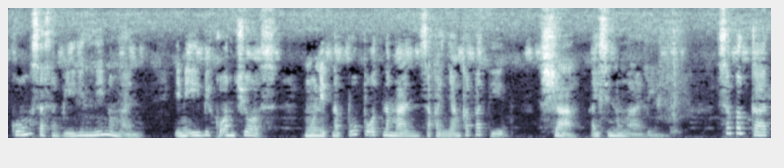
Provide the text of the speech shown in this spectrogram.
Kung sasabihin ni naman, iniibig ko ang Diyos, ngunit napupuot naman sa kanyang kapatid, siya ay sinungaling. Sapagkat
